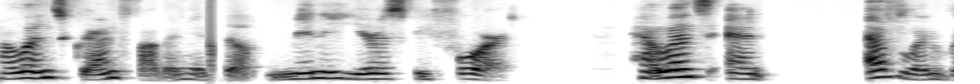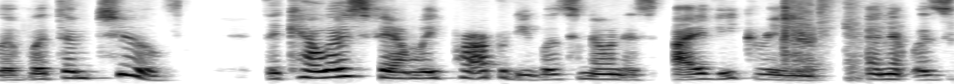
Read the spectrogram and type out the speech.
Helen's grandfather had built many years before. Helen's aunt Evelyn lived with them too. The Keller's family property was known as Ivy Green, and it was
